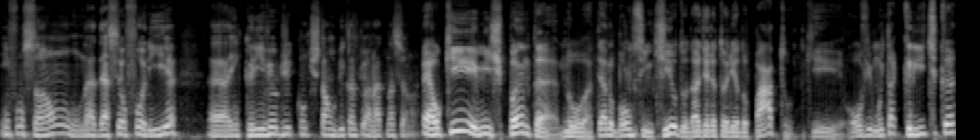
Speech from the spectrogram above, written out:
em função né, dessa euforia é, incrível de conquistar um bicampeonato nacional. É, o que me espanta, no, até no bom sentido, da diretoria do Pato, que houve muita crítica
